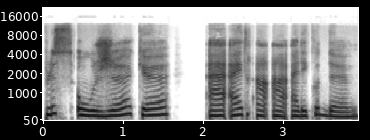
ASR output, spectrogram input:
plus au jeu que à être à l'écoute de,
